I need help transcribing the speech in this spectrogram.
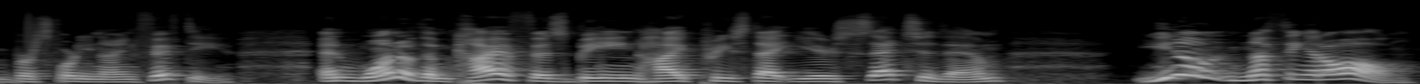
verse 49 50. And one of them, Caiaphas, being high priest that year, said to them, You know nothing at all,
